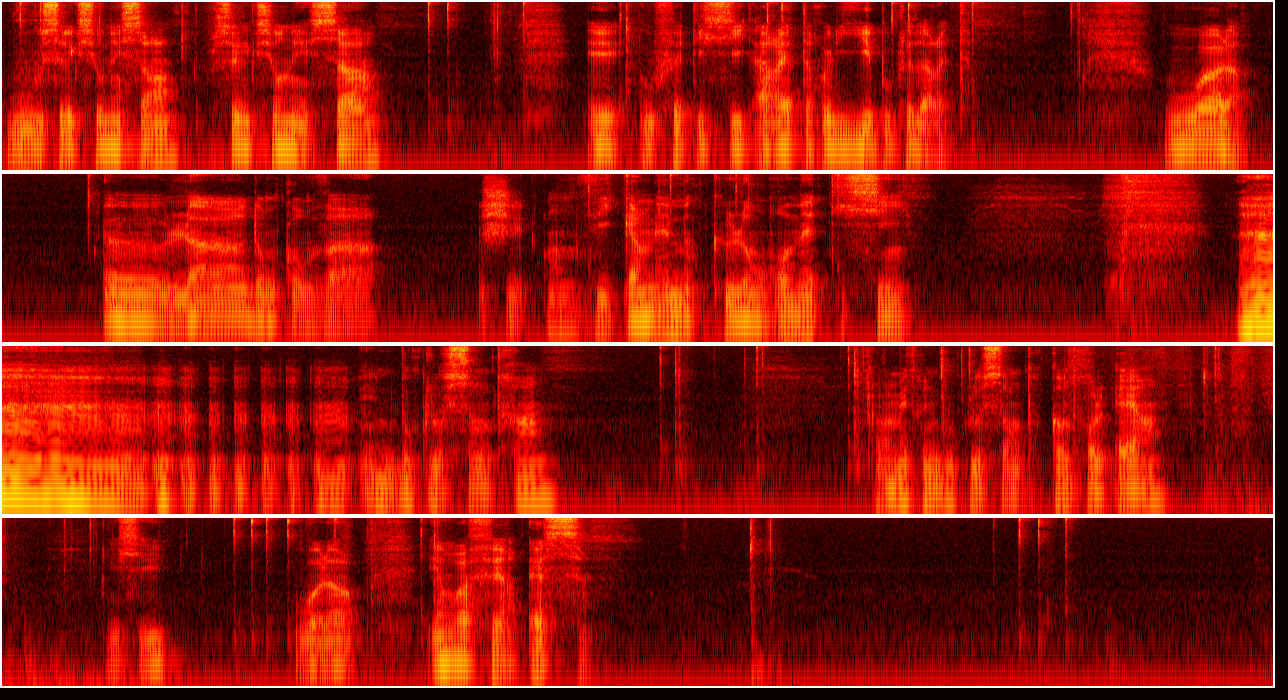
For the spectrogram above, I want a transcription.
Vous sélectionnez ça, sélectionnez ça, et vous faites ici arrête, relier, boucle d'arête. Voilà. Euh, là, donc on va j'ai envie quand même que l'on remette ici une boucle au centre. On va mettre une boucle au centre. CTRL R. Ici. Voilà. Et on va faire S.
